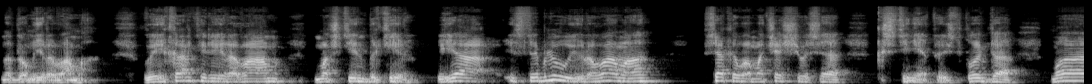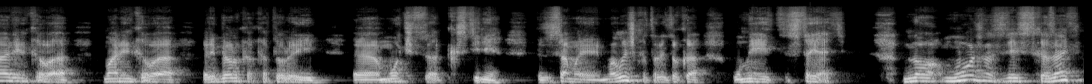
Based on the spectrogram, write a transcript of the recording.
на дом Яровама. Вы икартили Яровам Маштин Бекир. Я истреблю Яровама всякого мочащегося к стене, то есть вплоть до маленького, маленького ребенка, который э, мочится к стене. Это самый малыш, который только умеет стоять. Но можно здесь сказать,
